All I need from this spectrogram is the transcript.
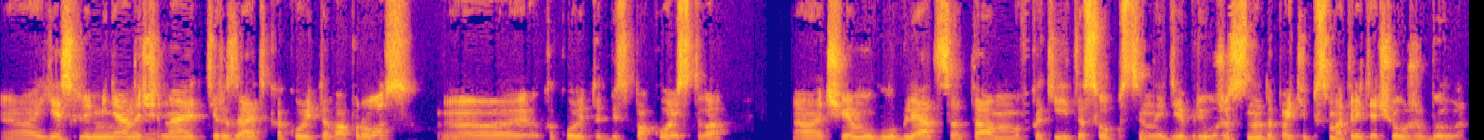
Э, если меня начинает терзать какой-то вопрос, э, какое-то беспокойство, э, чем углубляться там в какие-то собственные дебри ужаса, надо пойти посмотреть, а что уже было.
